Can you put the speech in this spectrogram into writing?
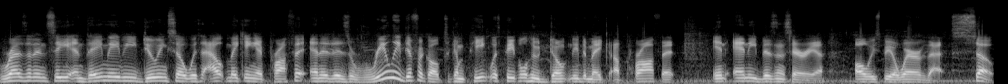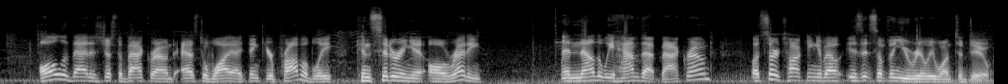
residency, and they may be doing so without making a profit. And it is really difficult to compete with people who don't need to make a profit in any business area. Always be aware of that. So, all of that is just a background as to why I think you're probably considering it already. And now that we have that background, let's start talking about is it something you really want to do?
